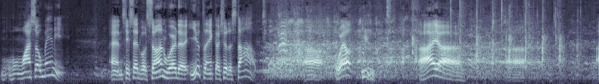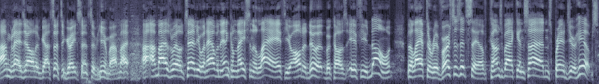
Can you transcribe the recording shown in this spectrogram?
why so many? And she said, Well, son, where do you think I should have stopped? Uh, well, I, uh, uh, I'm glad y'all have got such a great sense of humor. I might, I, I might as well tell you when having an inclination to laugh, you ought to do it because if you don't, the laughter reverses itself, comes back inside, and spreads your hips.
